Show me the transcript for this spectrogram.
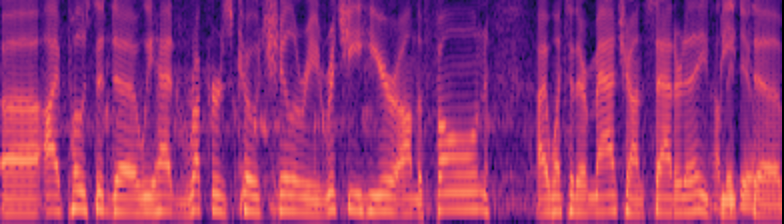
Uh, I posted. Uh, we had Rutgers coach Hillary Ritchie here on the phone. I went to their match on Saturday. They beat do? Uh,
